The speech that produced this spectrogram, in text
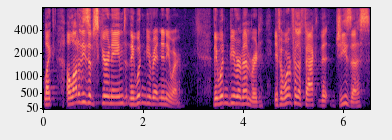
Like a lot of these obscure names, they wouldn't be written anywhere. They wouldn't be remembered if it weren't for the fact that Jesus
